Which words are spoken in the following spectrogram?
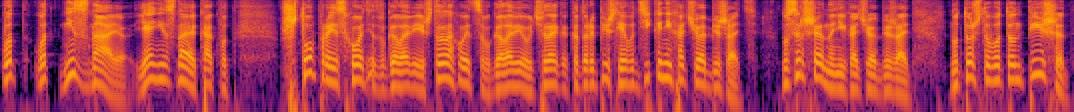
вот, вот не знаю, я не знаю, как вот, что происходит в голове, что находится в голове у человека, который пишет, я вот дико не хочу обижать. Ну, совершенно не хочу обижать. Но то, что вот он пишет,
